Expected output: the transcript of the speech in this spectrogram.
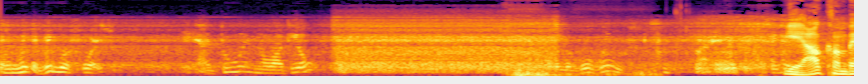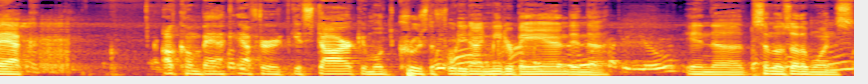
And make a good work for us. Tú Yeah, I'll come back. I'll come back after it gets dark, and we'll cruise the 49 meter band and the in uh, some of those other ones.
